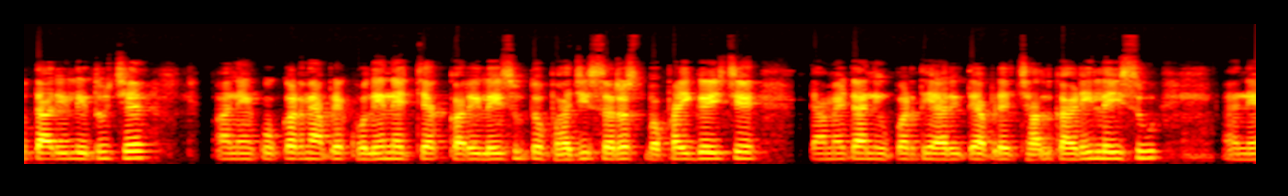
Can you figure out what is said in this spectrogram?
ઉતારી લીધું છે અને કુકરને આપણે ખોલીને ચેક કરી લઈશું તો ભાજી સરસ બફાઈ ગઈ છે. ટામેટાની ઉપરથી આ રીતે આપણે છાલ કાઢી લઈશું અને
